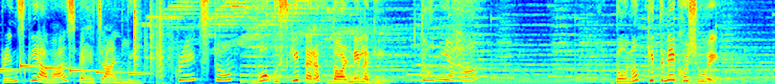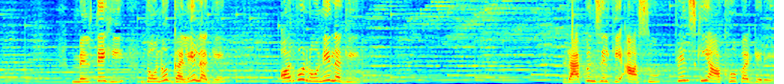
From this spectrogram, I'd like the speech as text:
प्रिंस की आवाज़ पहचान ली। प्रिंस तुम? वो उसकी तरफ़ दौड़ने लगी। तुम यहाँ? दोनों कितने खुश हुए। मिलते ही दोनों गले लगे और वो रोने लगी। रैपुंजिल के आँसू प्रिंस की आँखों पर गिरे।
